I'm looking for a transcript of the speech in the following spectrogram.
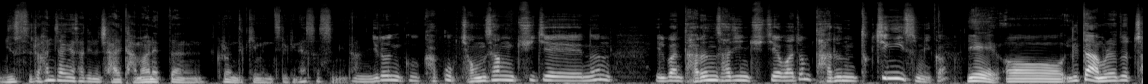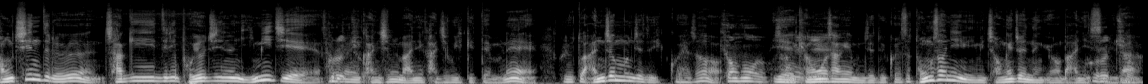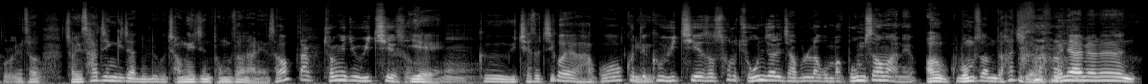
뉴스를 한 장의 사진을 잘 담아냈다는 그런 느낌은 들긴 했었습니다. 음, 이런 그 각국 정상 취재는 일반 다른 사진 취재와 좀 다른 특징이 있습니까? 예, 어, 일단 아무래도 정치인들은 자기들이 보여지는 이미지에 상당히 그렇죠. 관심을 많이 가지고 있기 때문에 그리고 또 안전 문제도 있고 해서 경호 예, 경호상의 문제도 있고 그래서 동선이 이미 정해져 있는 경우가 많이 그렇죠, 있습니다. 그렇죠. 래서 저희 사진 기자들도 그 정해진 동선 안에서 딱 정해진 위치에서. 예, 어. 그 위치에서 찍어야 하고 근데 그 위치에서 서로 좋은 자리 잡으려고 막 몸싸움 안 해요? 그 몸싸움도 하죠. 왜냐하면은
